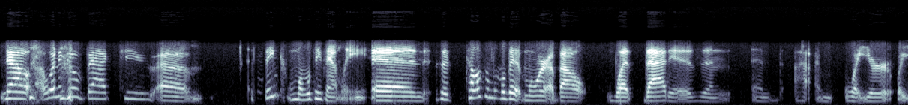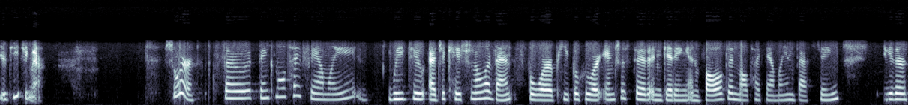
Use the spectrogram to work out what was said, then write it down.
Now I want to go back to um, think multifamily, and so tell us a little bit more about what that is and and how, what you're what you're teaching there. Sure. So Think Multifamily, we do educational events for people who are interested in getting involved in multifamily investing, either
